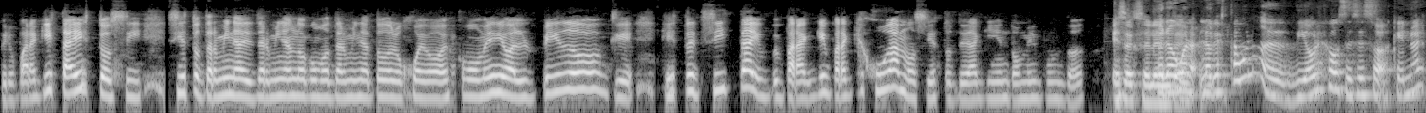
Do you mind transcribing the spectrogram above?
pero ¿para qué está esto si, si esto termina determinando cómo termina todo el juego? Es como medio al pedo que, que esto exista y ¿para qué, para qué jugamos si esto te da 500 mil puntos? Es excelente. Pero bueno, lo que está bueno de The Old House es eso, es que no es.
